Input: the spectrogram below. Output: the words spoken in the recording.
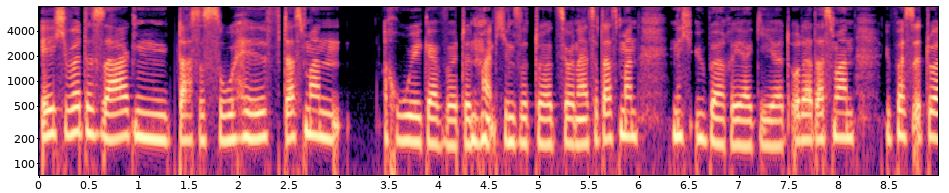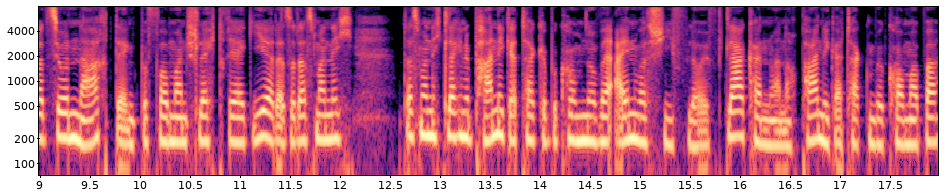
Ich würde sagen, dass es so hilft, dass man ruhiger wird in manchen Situationen. Also, dass man nicht überreagiert oder dass man über Situationen nachdenkt, bevor man schlecht reagiert. Also, dass man nicht dass man nicht gleich eine Panikattacke bekommt, nur weil ein was schief läuft. Klar kann man auch Panikattacken bekommen, aber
